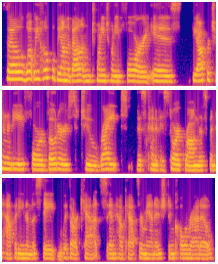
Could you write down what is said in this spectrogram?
So, what we hope will be on the ballot in 2024 is the opportunity for voters to right this kind of historic wrong that's been happening in the state with our cats and how cats are managed in Colorado.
